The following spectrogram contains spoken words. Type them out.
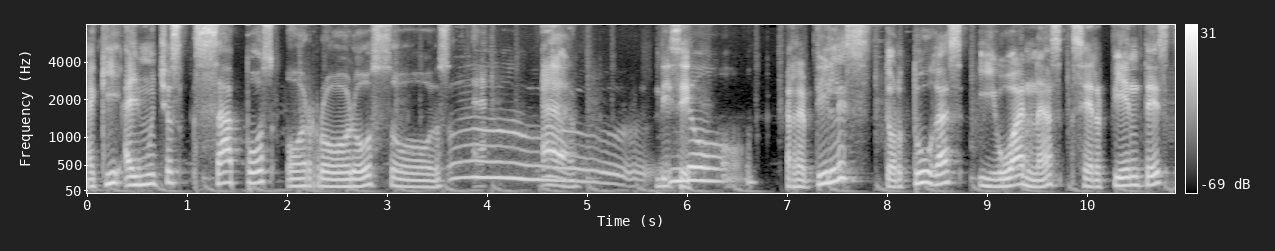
Aquí hay muchos sapos horrorosos. Ah, dice- No. Reptiles, tortugas, iguanas, serpientes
